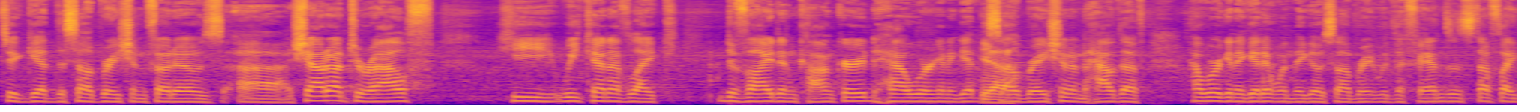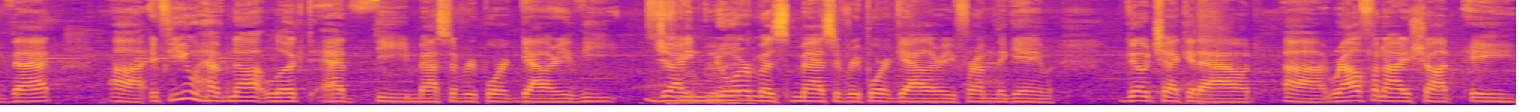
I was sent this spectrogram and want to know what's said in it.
to get the celebration photos. Uh, shout out to Ralph. He we kind of like divide and conquered how we're gonna get the Yeah. celebration and how the how we're gonna get it when they go celebrate with the fans and stuff like that. Uh, if you have not looked at the massive report gallery, the ginormous massive report gallery from the game, go check it out. Uh, Ralph and I shot a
